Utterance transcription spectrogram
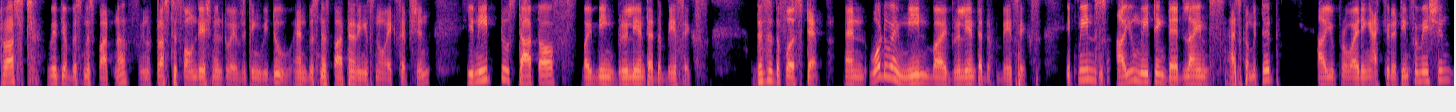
trust with your business partner you know trust is foundational to everything we do and business partnering is no exception. You need to start off by being brilliant at the basics. This is the first step. And what do i mean by brilliant at the basics? It means are you meeting deadlines as committed? Are you providing accurate information?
